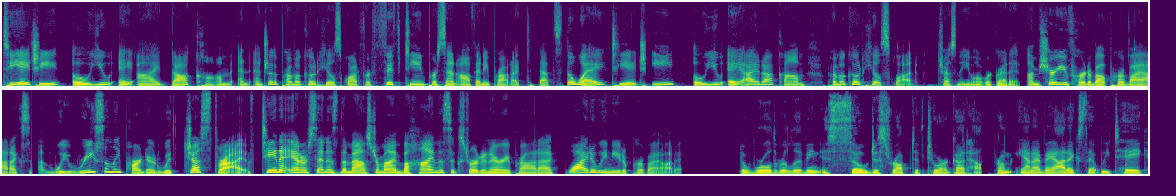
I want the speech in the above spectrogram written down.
T H E O U A I dot com and enter the promo code Heal Squad for 15% off any product. That's the way, T H E O U A I dot com, promo code Heal Squad. Trust me, you won't regret it. I'm sure you've heard about probiotics. We recently partnered with Just Thrive. Tina Anderson is the mastermind behind this extraordinary product. Why do we need a probiotic? The world we're living is so disruptive to our gut health from antibiotics that we take,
